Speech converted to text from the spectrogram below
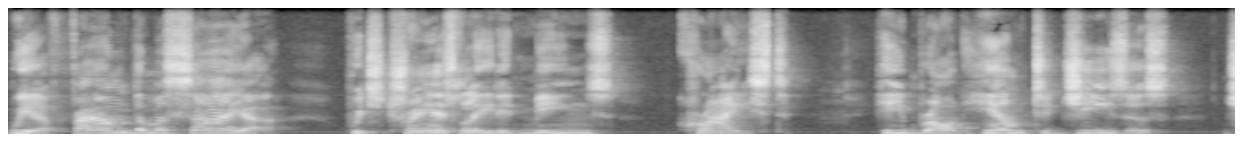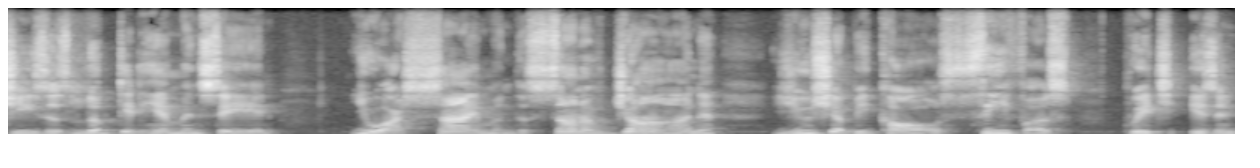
We have found the Messiah, which translated means Christ. He brought him to Jesus. Jesus looked at him and said, You are Simon, the son of John. You shall be called Cephas, which is, in,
